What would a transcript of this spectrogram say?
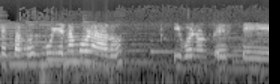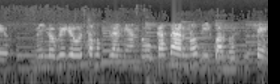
que estamos muy enamorados y bueno, este, mi novio y yo estamos planeando casarnos y cuando escuché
